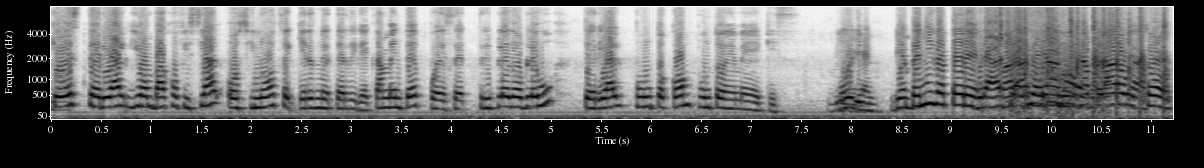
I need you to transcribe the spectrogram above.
que es terial-oficial, o si no, se quieres meter directamente, puede ser www.terial.com.mx. Muy bien. Bienvenida, Tere. Gracias. Un aplauso.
